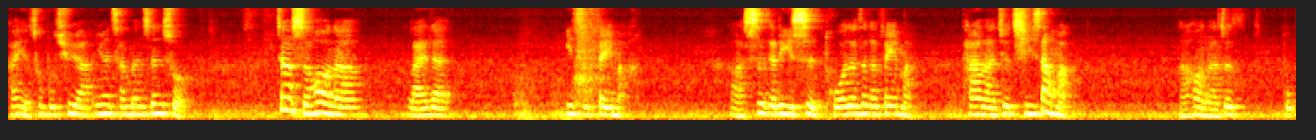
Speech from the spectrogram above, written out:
他也出不去啊，因为城门深锁。这个时候呢，来了一只飞马，啊，四个力士驮着这个飞马，他呢就骑上马，然后呢就不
